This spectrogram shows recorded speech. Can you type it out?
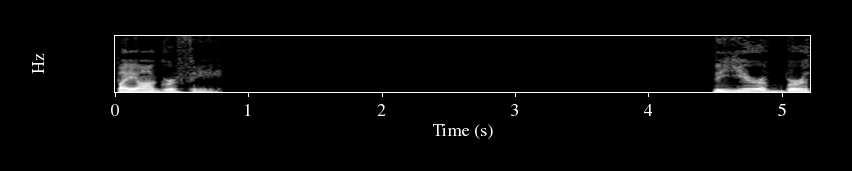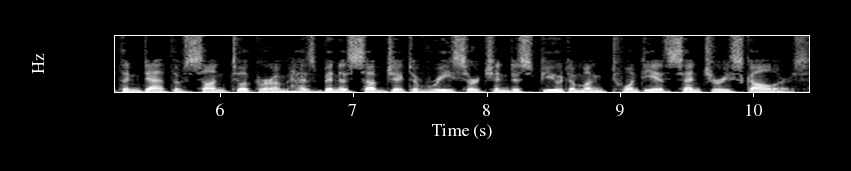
Biography The year of birth and death of Sant Tukaram has been a subject of research and dispute among 20th-century scholars.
